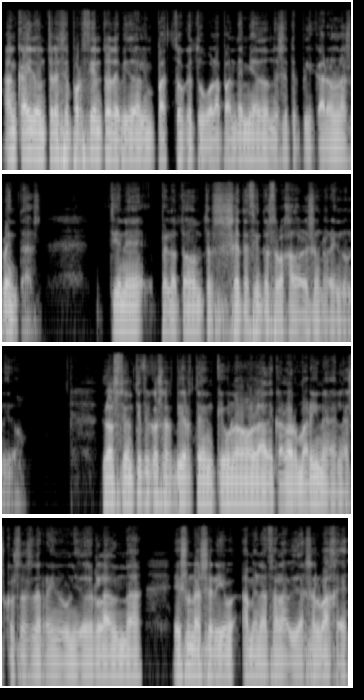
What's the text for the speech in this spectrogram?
han caído un 13% debido al impacto que tuvo la pandemia, donde se triplicaron las ventas. Tiene Pelotón 700 trabajadores en Reino Unido. Los científicos advierten que una ola de calor marina en las costas de Reino Unido e Irlanda es una serie amenaza a la vida salvaje,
